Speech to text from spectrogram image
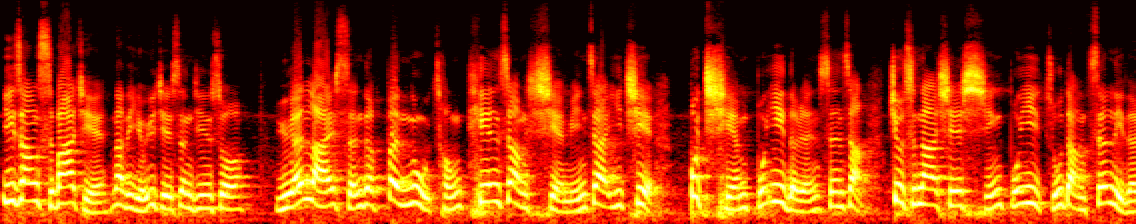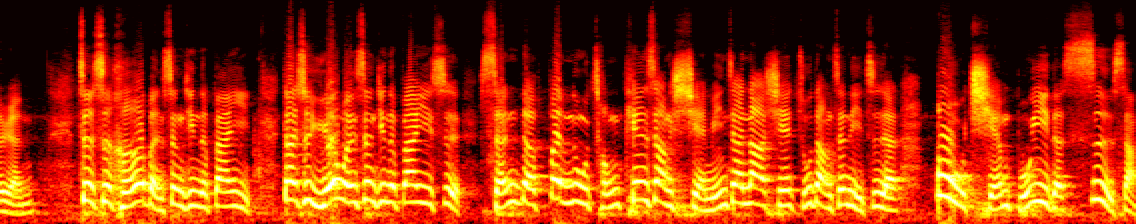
一章十八节那里有一节圣经说，原来神的愤怒从天上显明在一切。不前不义的人身上，就是那些行不义、阻挡真理的人。这是和合本圣经的翻译，但是原文圣经的翻译是：神的愤怒从天上显明在那些阻挡真理之人、不前不义的事上。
